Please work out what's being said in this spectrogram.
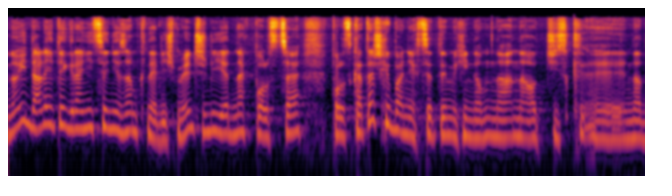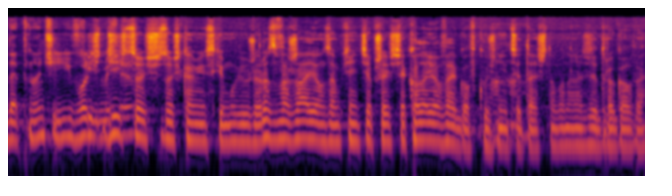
No i dalej tej granicy nie zamknęliśmy, czyli jednak Polsce, Polska też chyba nie chce tym Chinom na, na odcisk nadepnąć i wolimy dziś się... coś, coś Kamiński mówił, że rozważają zamknięcie przejścia kolejowego w Kuźnicy też, no bo na razie drogowe.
